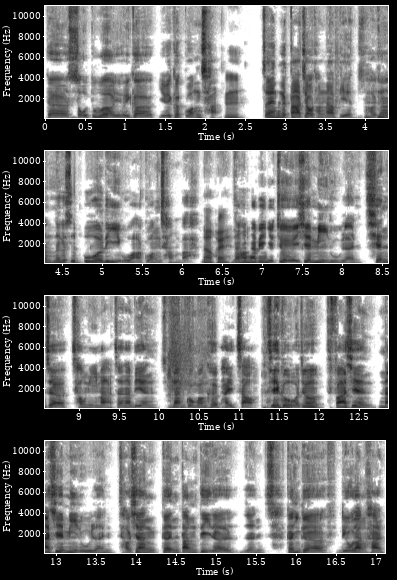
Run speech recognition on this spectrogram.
的首都啊，有一个有一个广场。嗯。在那个大教堂那边，好像那个是玻利瓦广场吧？OK，然后那边也就有一些秘鲁人牵着草泥马在那边让观光客拍照。结果我就发现那些秘鲁人好像跟当地的人跟一个流浪汉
